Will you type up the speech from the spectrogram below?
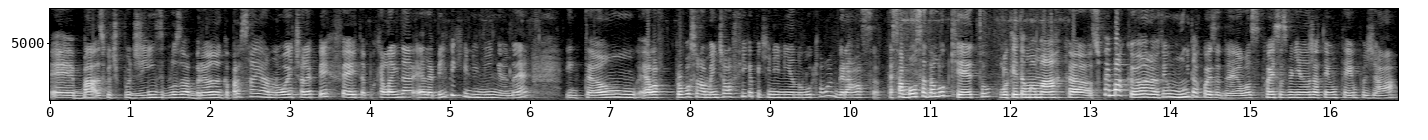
é, básico, tipo jeans blusa branca, para sair à noite ela é perfeita, porque ela ainda ela é bem pequenininha, né? Então, ela proporcionalmente ela fica pequenininha no look, é uma graça. Essa bolsa é da Luqueto. Luqueto é uma marca super bacana, eu tenho muita coisa delas. Conheço as meninas já tem um tempo já.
